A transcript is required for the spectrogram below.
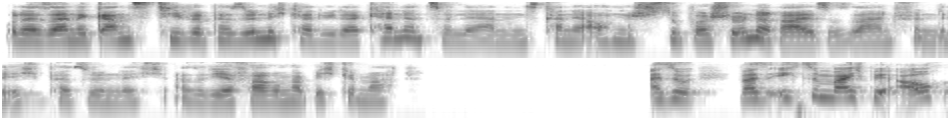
oder seine ganz tiefe Persönlichkeit wieder kennenzulernen. Das kann ja auch eine super schöne Reise sein, finde ich mhm. persönlich. Also die Erfahrung habe ich gemacht. Also, was ich zum Beispiel auch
